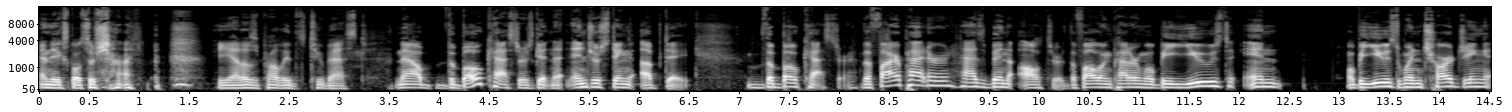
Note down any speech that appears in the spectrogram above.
And the explosive shot. Yeah, those are probably the two best. Now, the bowcaster is getting an interesting update. The bowcaster. The fire pattern has been altered. The following pattern will be used in will be used when charging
